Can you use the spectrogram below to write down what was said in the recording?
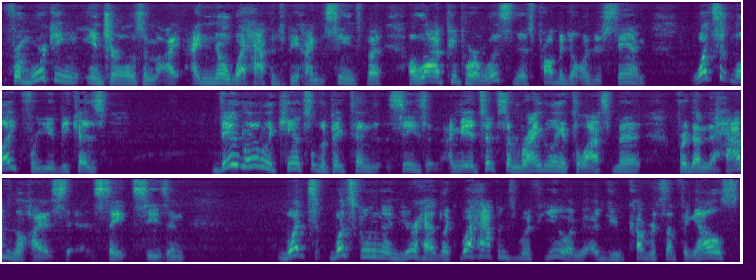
from working in journalism, I, I know what happens behind the scenes, but a lot of people who are listening probably don't understand. What's it like for you? Because they literally canceled the Big Ten season. I mean, it took some wrangling at the last minute for them to have an Ohio State season. What's what's going on in your head? Like, what happens with you? I mean, do you cover something else?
